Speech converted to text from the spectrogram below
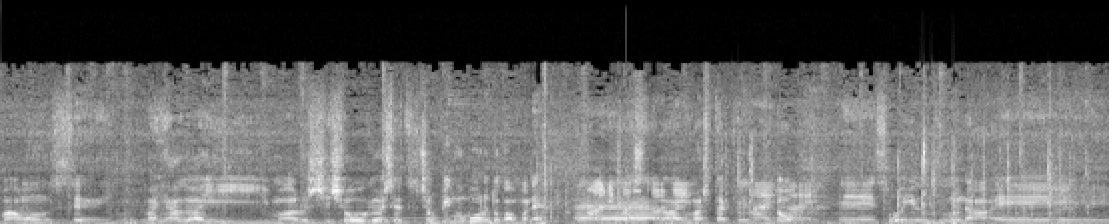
まあ、温泉、まあ、野外もあるし商業施設ショッピングモールとかもね、まあありましたね。ありましたけれど、はいはい。えーそういうふうな、えー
